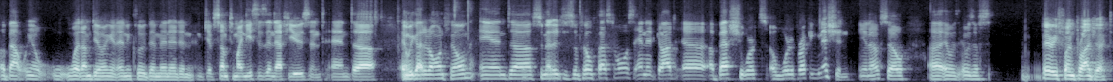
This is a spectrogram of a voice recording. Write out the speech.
about you know what I'm doing and, and include them in it and, and give some to my nieces and nephews and and uh, and we got it all on film and uh, submitted to some film festivals and it got uh, a best shorts award of recognition you know? So uh, it was it was a very fun project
